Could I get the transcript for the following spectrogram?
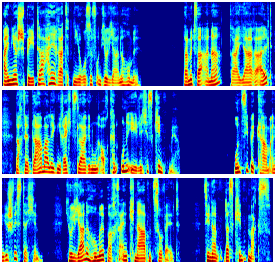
Ein Jahr später heirateten Josef und Juliane Hummel. Damit war Anna, drei Jahre alt, nach der damaligen Rechtslage nun auch kein uneheliches Kind mehr. Und sie bekam ein Geschwisterchen. Juliane Hummel brachte einen Knaben zur Welt. Sie nannten das Kind Max.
